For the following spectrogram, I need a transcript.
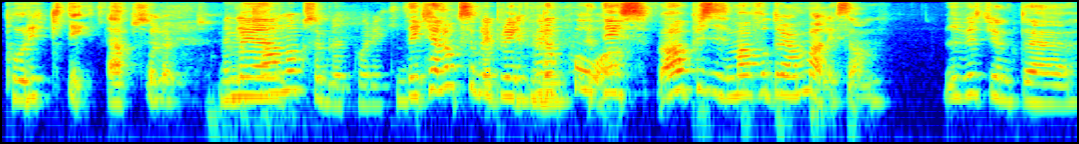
på riktigt. Absolut. Men det Men- kan också bli på riktigt. Det kan också bli på riktigt. Det beror på. Det är, ja precis, man får drömma liksom. Vi vet ju inte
